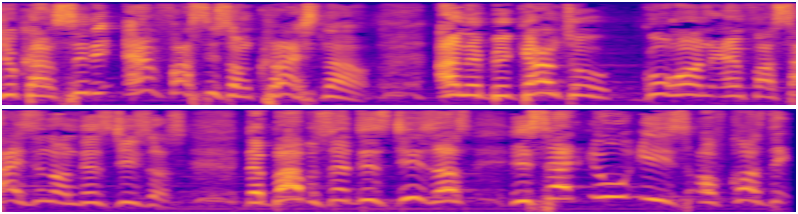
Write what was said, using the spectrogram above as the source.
you can see the emphasis on Christ now. And he began to go on emphasizing on this Jesus. The Bible said this Jesus, he said, who is, of course, the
